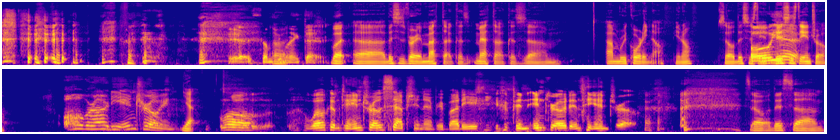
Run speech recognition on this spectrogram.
yeah, something right. like that. But uh, this is very meta because meta because um, I'm recording now. You know, so this is Oh, the, this is the intro. Oh, we're already introing. Yeah, Well, welcome to Introception, everybody. You've been introed in the intro. so this um,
